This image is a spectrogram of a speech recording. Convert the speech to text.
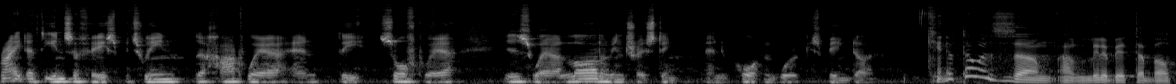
right at the interface between the hardware and the software, is where a lot of interesting and important work is being done. Can you tell us um, a little bit about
